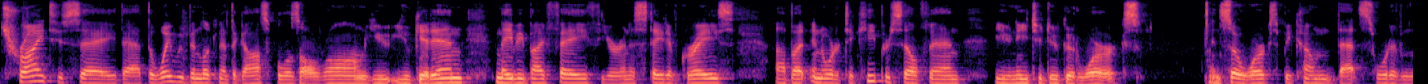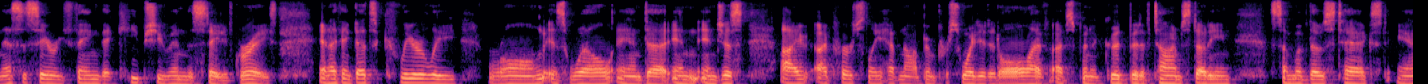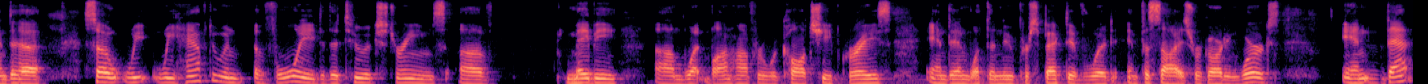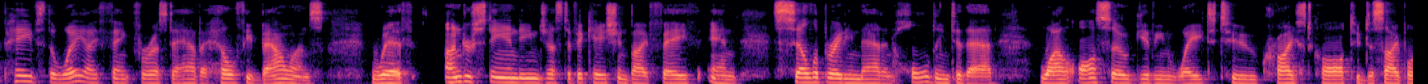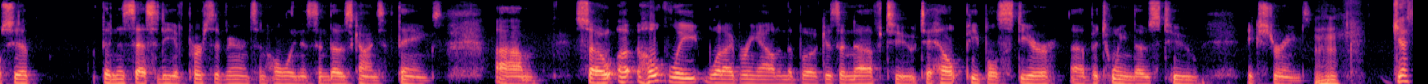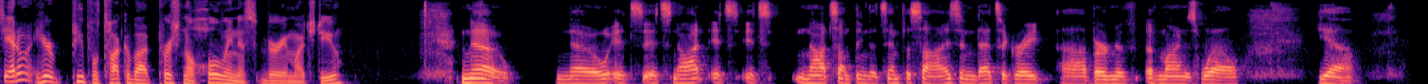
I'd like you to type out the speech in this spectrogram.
tried to say that the way we've been looking at the gospel is all wrong. You you get in maybe by faith, you're in a state of grace, uh, but in order to keep yourself in, you need to do good works. And so works become that sort of necessary thing that keeps you in the state of grace. And I think that's clearly wrong as well. And uh, and and just I, I personally have not been persuaded at all. I've I've spent a good bit of time studying some of those texts, and uh, so we we have to in, avoid the two extremes of maybe um, what Bonhoeffer would call cheap grace, and then what the new perspective would emphasize regarding works. And that paves the way, I think, for us to have a healthy balance with understanding justification by faith and celebrating that and holding to that while also giving weight to Christ's call to discipleship, the necessity of perseverance and holiness, and those kinds of things. Um, so uh, hopefully, what I bring out in the book is enough to to help people steer uh, between those two extremes. Mm-hmm Jesse, I don't hear people talk about personal holiness very much. Do you? No, no, it's it's not it's it's not something that's emphasized, and that's a great uh, burden of, of mine as well. Yeah,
